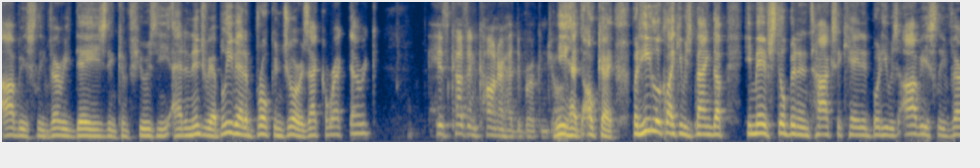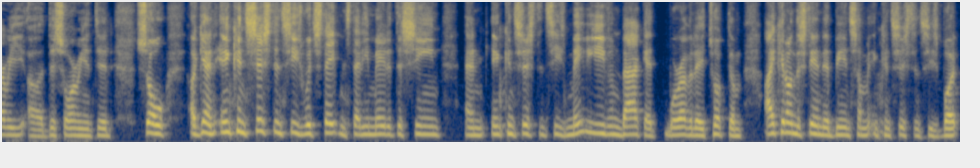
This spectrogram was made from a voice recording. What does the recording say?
obviously very dazed and confused. He had an injury. I believe he had a broken jaw. Is that correct, Eric? His cousin Connor had the broken jaw. He had okay, but he looked like he was banged up. He may have still been intoxicated, but he was obviously very uh, disoriented. So again, inconsistencies with statements that he made at the scene, and inconsistencies maybe even back at wherever they took them. I can understand there being some inconsistencies, but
